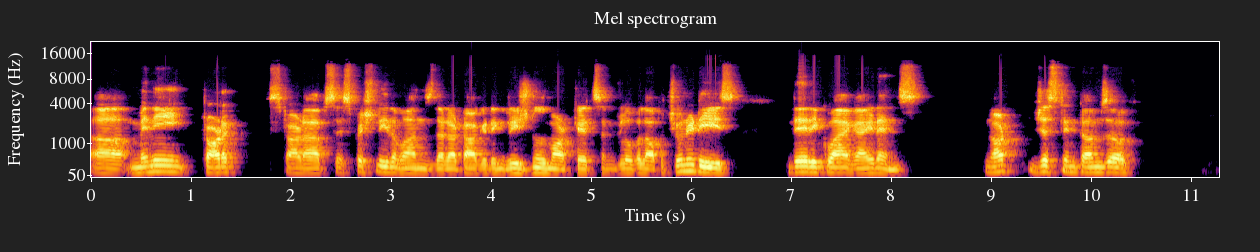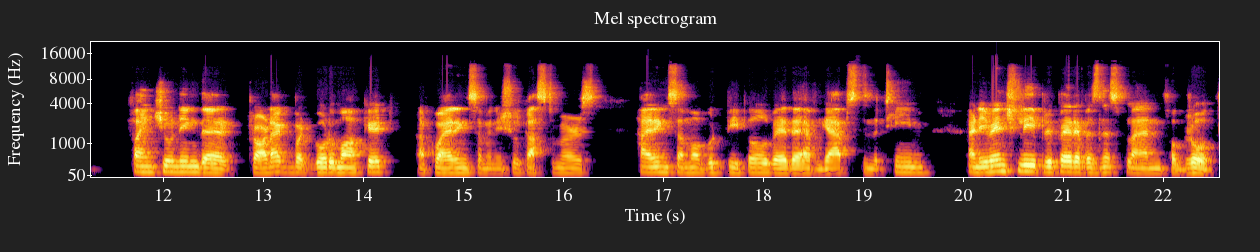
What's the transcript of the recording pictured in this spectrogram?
uh, many product startups, especially the ones that are targeting regional markets and global opportunities, they require guidance, not just in terms of fine tuning their product, but go to market, acquiring some initial customers, hiring some more good people where they have gaps in the team, and eventually prepare a business plan for growth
